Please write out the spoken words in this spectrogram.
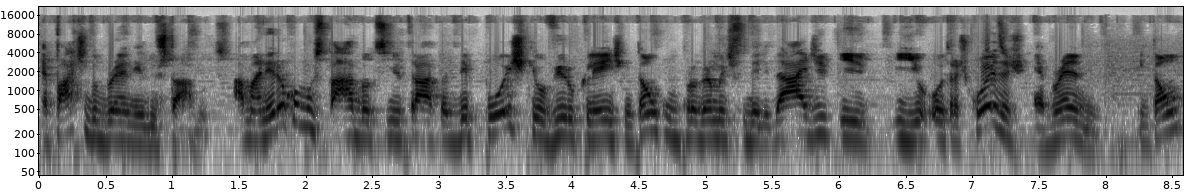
é parte do branding do Starbucks. A maneira como o Starbucks me trata depois que eu viro cliente, então, com um programa de fidelidade e, e outras coisas, é branding. Então,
